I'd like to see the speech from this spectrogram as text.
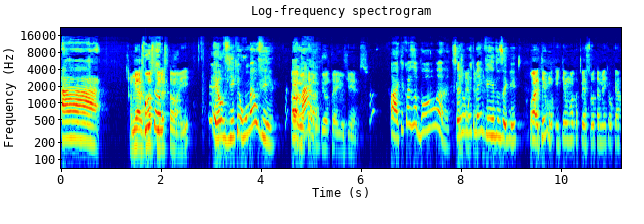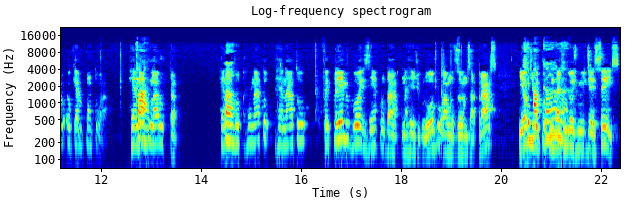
Ah, as minhas duas eu... filhas estão aí. Eu vi que uma eu vi. Ah, é meu terapeuta aí, o Gênesis. Ah, que coisa boa! Sejam muito bem-vindos aqui. Olha, tem um, e tem uma outra pessoa também que eu quero, eu quero pontuar. Renato claro. Larutan. Renato, ah. Renato, Renato foi prêmio Boa Exemplo da, na Rede Globo há uns anos atrás. E eu que tive bacana. a oportunidade em 2016,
